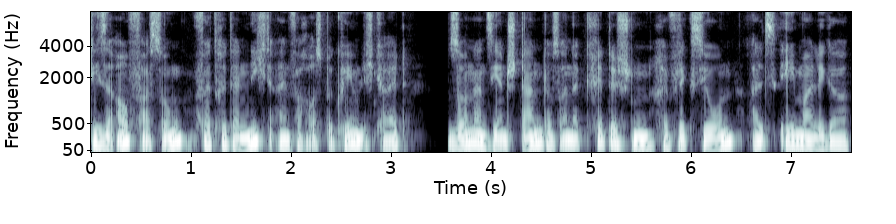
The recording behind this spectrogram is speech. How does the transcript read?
Diese Auffassung vertritt er nicht einfach aus Bequemlichkeit, sondern sie entstand aus einer kritischen Reflexion als ehemaliger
